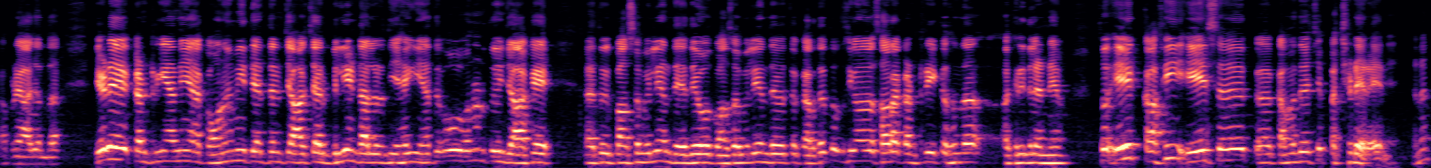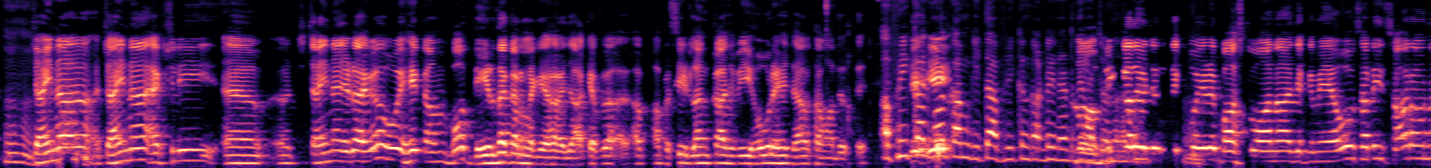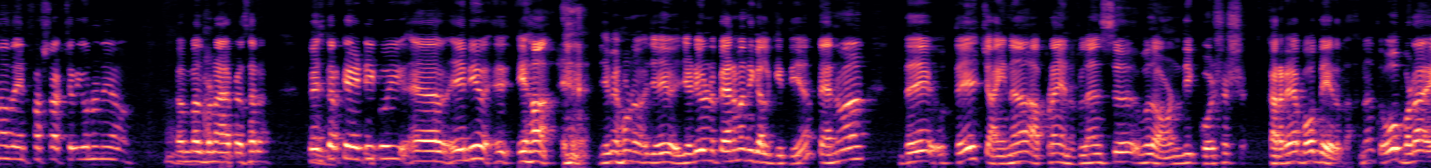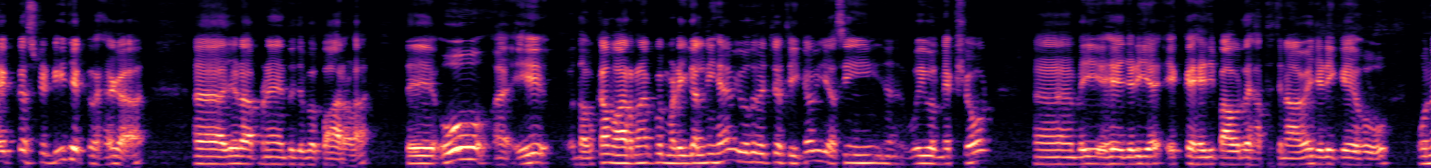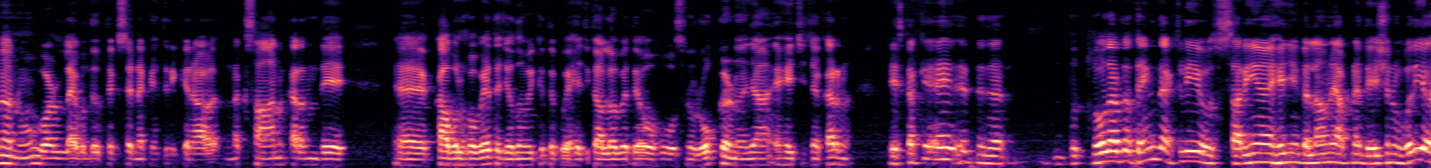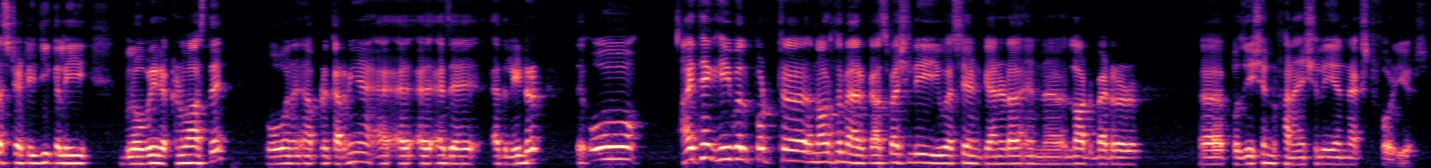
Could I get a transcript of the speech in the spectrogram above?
ਆਪਣੇ ਆ ਜਾਂਦਾ। ਜਿਹੜੇ ਕੰਟਰੀਆਂ ਦੀਆਂ ਇਕਨੋਮੀ ਤਿੰਨ ਤਿੰਨ 4 4 ਬਿਲੀਅਨ ਡਾਲਰ ਦੀਆਂ ਹੈਗੀਆਂ ਤੇ ਉਹ ਉਹਨਾਂ ਨੂੰ ਤੁਸੀਂ ਜਾ ਕੇ ਅਹ, ਤੁਸੀਂ 500 ਮਿਲੀਅਨ ਦੇ ਦਿਓ 500 ਮਿਲੀਅਨ ਦੇ ਤੇ ਕਰਦੇ ਤਾਂ ਤੁਸੀਂ ਉਹਦਾ ਸਾਰਾ ਕੰਟਰੀ ਇੱਕ ਕਿਸਮ ਦਾ ਖਰੀਦ ਲੈਂਦੇ ਹੋ। ਸੋ ਇਹ ਕਾਫੀ ਇਸ ਕੰਮ ਦੇ ਵਿੱਚ ਪਛੜੇ ਰਹੇ ਨੇ ਹੈਨਾ ਚਾਈਨਾ ਚਾਈਨਾ ਐਕਚੁਅਲੀ ਚਾਈਨਾ ਜਿਹੜਾ ਹੈਗਾ ਉਹ ਇਹ ਕੰਮ ਬਹੁਤ ਦੇਰ ਦਾ ਕਰਨ ਲੱਗਿਆ ਹੋਇਆ ਜਾ ਕੇ ਆਪਣੇ ਸ੍ਰੀਲੰਕਾ 'ਚ ਵੀ ਹੋ ਰਹੇ ਜਾਂ ਥਾਵਾਂ ਦੇ ਉੱਤੇ। ਅਫਰੀਕਾ 'ਚ ਬਹੁਤ ਕੰਮ ਕੀਤਾ ਅਫਰੀਕਨ ਕੰਟੀਨੈਂਟ ਦੇ ਵਿੱਚ ਅਫਰੀਕਾ ਦੇ ਵਿੱਚ ਦੇਖੋ ਜਿਹੜੇ ਬਾਸਤਵਾਨਾ ਜਾਂ ਕਿਵੇਂ ਆ ਉਹ ਸਾਡੀ ਸਾਰਾ ਉਹਨਾਂ ਦਾ ਇਨਫਰਾਸਟ੍ਰਕਚਰ ਹੀ ਉਹਨਾਂ ਨੇ ਅਹ, ਮ- ਬਣਾਇਆ ਪਿਆ ਸਰ। ਇਸ ਕਰਕੇ ਐਡੀ ਕੋਈ ਇਹ ਨਹੀਂ ਇਹ- ਹਾਂ ਜਿਵੇਂ ਹੁਣ ਜਿਹੜੀ ਉਹਨਾਂ ਨੇ ਪੈਨਮਾ ਦੀ ਗੱਲ ਕੀਤੀ ਆ ਪੈਨਮਾ ਦੇ ਉੱਤੇ ਚਾਈਨਾ ਆਪਣਾ ਇਨਫਲੂਐਂਸ ਵਧਾਉਣ ਦੀ ਕੋਸ਼ਿਸ਼ ਕਰ ਰਿਹਾ ਬਹੁਤ ਦੇਰ ਦਾ ਨਾ ਤੇ ਉਹ ਬੜਾ ਇੱਕ ਸਟ੍ਰੈਟੇਜਿਕ ਹੈਗਾ ਜਿਹੜਾ ਆਪਣੇ ਦੂਜੇ ਵਪਾਰ ਵਾਲਾ। ਤੇ ਉਹ ਇਹ ਦਬਕਾ ਮਾਰਨਾ ਕੋਈ ਮੜੀ ਗੱਲ ਨਹੀਂ ਹੈ ਵੀ ਉਹਦੇ ਵਿੱਚ ਠੀਕ ਆ ਵੀ ਅਸੀਂ ਵੀ ਵਿਲ ਮੇਕ ਸ਼ੋਰ ਬਈ ਇਹ ਜਿਹੜੀ ਹੈ, ਇੱਕ ਇਹ ਜੀ ਪਾਵਰ ਦੇ ਹੱਥ 'ਚ ਨਾ ਆਵੇ ਜਿਹੜੀ ਕਿ ਉਹ ਉਹਨਾਂ ਨੂੰ ਵਰਲਡ ਲੈਵਲ ਦੇ ਉੱਤੇ ਕਿਸੇ ਨਾ ਕਿਸੇ ਤਰੀਕੇ ਨਾਲ ਨੁਕਸਾਨ ਕਰਨ ਦੇ ਕਾਬਲ ਹੋਵੇ ਤੇ ਜਦੋਂ ਵੀ ਕਿਤੇ ਕੋਈ ਇਹੋ ਜਿਹੀ ਗੱਲ ਹੋਵੇ ਤੇ ਉਹ ਉਸ ਨੂੰ ਰੋਕਣ ਜਾਂ ਇਹ ਚੀਜ਼ਾਂ ਕਰਨ। ਇਸ ਕਰਕੇ ਇਹ ਦੋ ਆਰ ਦ ਥਿੰਗਸ ਐਕਚੁਅਲੀ ਉਹ ਸਾਰੀਆਂ ਇਹ ਜਿਹੀਆਂ ਗੱਲਾਂ ਉਹਨੇ ਆਪਣੇ ਦੇਸ਼ ਨੂੰ ਵਧੀਆ ਸਟ੍ਰੈਟੇਜੀਕਲੀ ਗਲੋਬਲੀ ਰੱਖਣ ਵਾਸਤੇ ਉਹ ਉਹਨੇ ਆਪਣੇ ਕਰਨੀਆਂ as a as a leader ਤੇ ਉਹ I think he will put uh, North America, especially USA and Canada, in a lot better uh, position financially in next four years.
